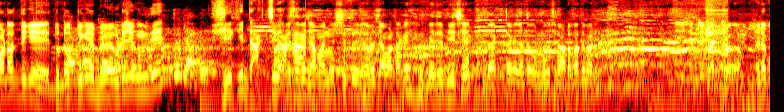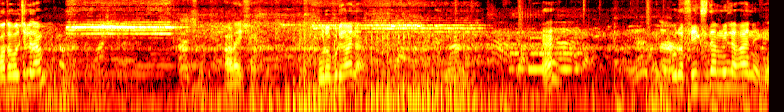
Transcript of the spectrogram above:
কটার দিকে? দুটোর দিকে উঠেছি ঘুম দিয়ে? সে কি ডাকছে আগে থেকে জামা নিয়ে এসছে তো এইভাবে জামাটাকে বেঁধে দিয়েছে ব্যাগটাকে যাতে অন্য কিছু আটকাতে পারি। এটা কত বলছিল দাম? আড়াইশো। পুরোপুরি হয় না? হ্যাঁ? পুরো ফিক্স দাম নিলে হয় নাকি?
